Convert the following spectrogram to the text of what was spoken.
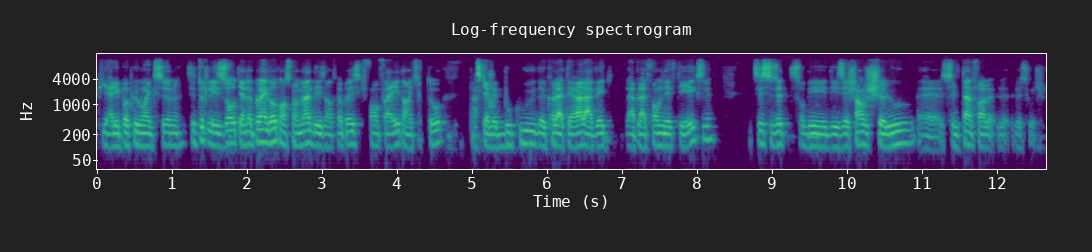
puis aller pas plus loin que ça. C'est toutes les autres. Il y en a plein d'autres en ce moment, des entreprises qui font faillite en crypto parce qu'il y avait beaucoup de collatéral avec la plateforme d'FTX. Si vous êtes sur des, échanges chelous, euh, c'est le temps de faire le, switch.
